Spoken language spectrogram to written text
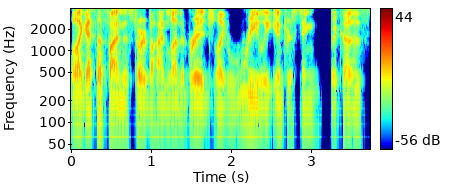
well i guess i find the story behind london bridge like really interesting because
